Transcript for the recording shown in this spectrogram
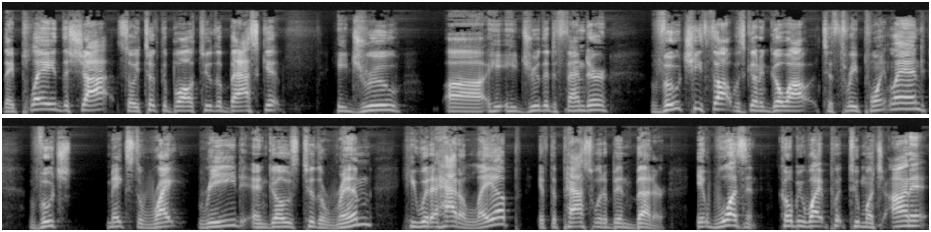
They played the shot, so he took the ball to the basket. He drew uh, he, he drew the defender. Vooch he thought was going to go out to three point land. Vooch makes the right read and goes to the rim. He would have had a layup if the pass would have been better. It wasn't. Coby White put too much on it.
